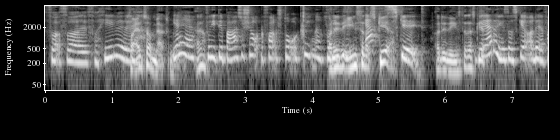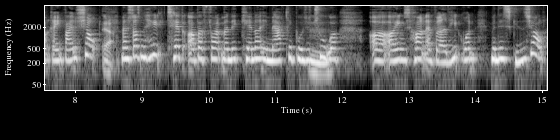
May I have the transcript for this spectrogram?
for, for, for hele... For alt opmærksomhed. Ja, ja, Ja. fordi det er bare så sjovt, at folk står og griner. Og det er det eneste, der sker. skægt. Og det er det eneste, der sker. Det er det eneste, der sker, og det er rent faktisk sjovt. Ja. Man står sådan helt tæt op af folk, man ikke kender i mærkelige positurer, mm. og, og ens hånd er vredet helt rundt, men det er skide sjovt.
